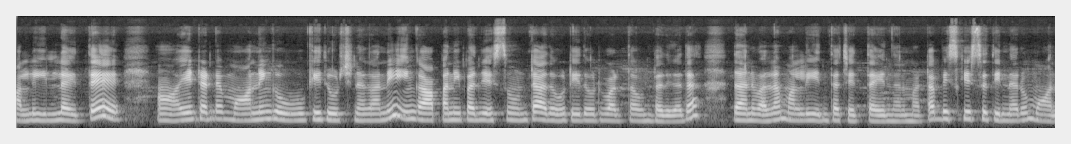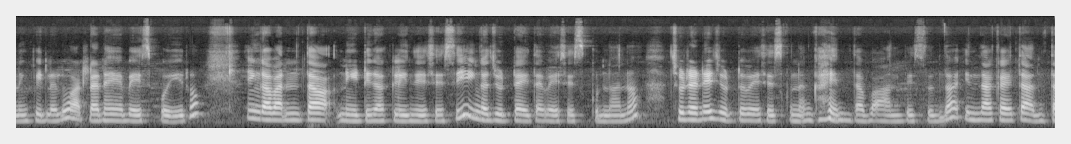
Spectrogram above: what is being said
మళ్ళీ ఇల్లు అయితే ఏంటంటే మార్నింగ్ ఊకి తూడ్చినా కానీ ఇంకా ఆ పని పని చేస్తూ ఉంటే అదొకటి ఇదొకటి పడుతూ ఉంటుంది కదా. దానివల్ల మళ్ళీ ఇంత చెత్త అయిందనమాట. బిస్కెట్స్ తిన్నారు మార్నింగ్ పిల్లలు అట్లనే వేసిపోయారు ఇంకా అవంతా నీట్గా క్లీన్ చేసేసి ఇంకా జుట్టు అయితే వేసేసుకున్నాను. చూడండి జుట్టు వేసేసుకున్నాక ఎంత బాగా అనిపిస్తుందో. ఇందాకైతే అంత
